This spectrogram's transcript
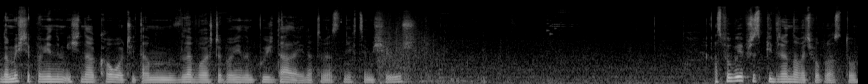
Domyślnie powinienem iść naokoło, czyli tam w lewo jeszcze powinienem pójść dalej, natomiast nie chce mi się już. A spróbuję przespeedrunować po prostu.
